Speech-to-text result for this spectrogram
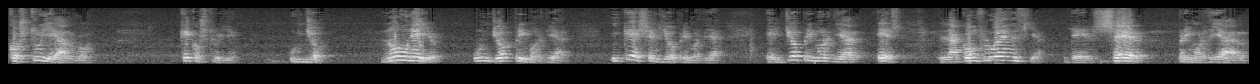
construye algo. ¿Qué construye? Un yo. No un ello, un yo primordial. ¿Y qué es el yo primordial? El yo primordial es la confluencia del ser primordial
